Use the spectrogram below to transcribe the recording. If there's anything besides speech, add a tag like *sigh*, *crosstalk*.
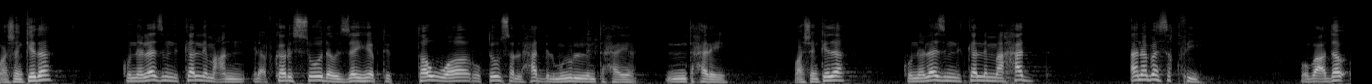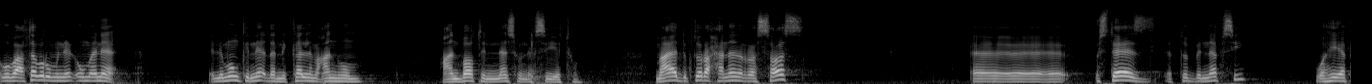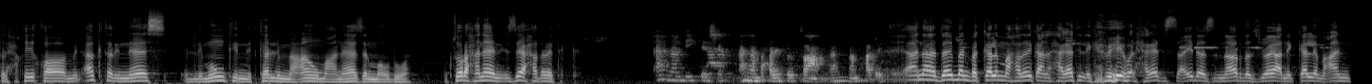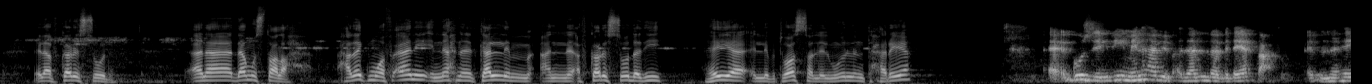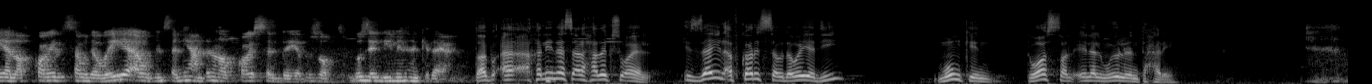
وعشان كده كنا لازم نتكلم عن الأفكار السوداء وإزاي هي بتتطور وبتوصل لحد الميول الانتحاريه الانتحارية. وعشان كده كنا لازم نتكلم مع حد أنا بثق فيه وبعتبره من الأمناء اللي ممكن نقدر نتكلم عنهم عن باطن الناس ونفسيتهم. معايا الدكتورة حنان الرصاص آه، أستاذ الطب النفسي وهي في الحقيقة من أكثر الناس اللي ممكن نتكلم معاهم عن هذا الموضوع. دكتورة حنان إزاي حضرتك؟ أهلا بيك يا شيخ. أهلا بحضرتك طبعا. أهلا بحضرتك. أنا دايما بتكلم مع حضرتك عن الحاجات الإيجابية *laughs* والحاجات السعيدة بس النهارده شوية هنتكلم عن الأفكار السوداء. أنا ده مصطلح. حضرتك موافقاني إن إحنا نتكلم عن الأفكار السوداء دي هي اللي بتوصل للميول الانتحارية؟ جزء كبير منها بيبقى ده البداية بتاعته. إن هي الأفكار السوداوية أو بنسميها عندنا الأفكار السلبية. بالظبط. جزء كبير منها كده يعني. طيب خليني أسأل حضرتك سؤال. إزاي الأفكار السوداوية دي ممكن توصل إلى الميول الانتحارية؟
